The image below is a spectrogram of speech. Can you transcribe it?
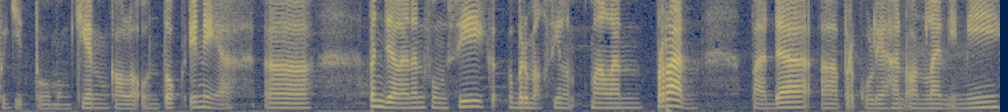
begitu mungkin kalau untuk ini ya uh, penjalanan fungsi ke kebermaksimalan peran pada uh, perkuliahan online ini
